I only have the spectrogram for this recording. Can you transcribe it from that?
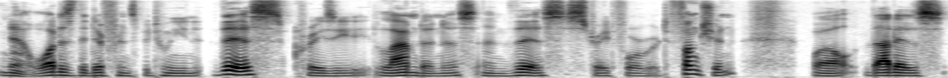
now, what is the difference between this crazy lambda-ness and this straightforward function? Well, that is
